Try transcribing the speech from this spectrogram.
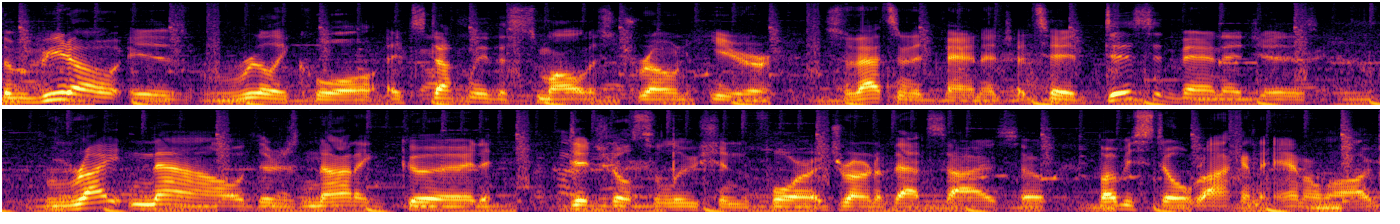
The Bubito is really cool. It's definitely the smallest drone here, so that's an advantage. I'd say a disadvantage is right now there's not a good digital solution for a drone of that size, so Bubby's still rocking analog.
